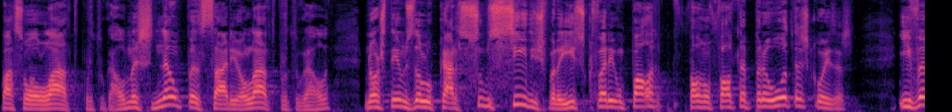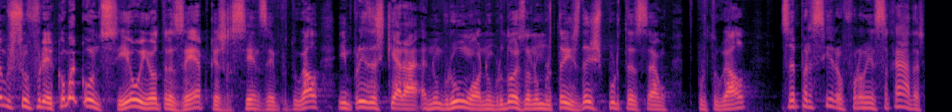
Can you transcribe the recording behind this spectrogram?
passam ao lado de Portugal, mas se não passarem ao lado de Portugal, nós temos de alocar subsídios para isso que fariam falta para outras coisas e vamos sofrer, como aconteceu em outras épocas recentes em Portugal, empresas que era a número 1 ou a número 2 ou a número 3 da exportação de Portugal desapareceram, foram encerradas.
